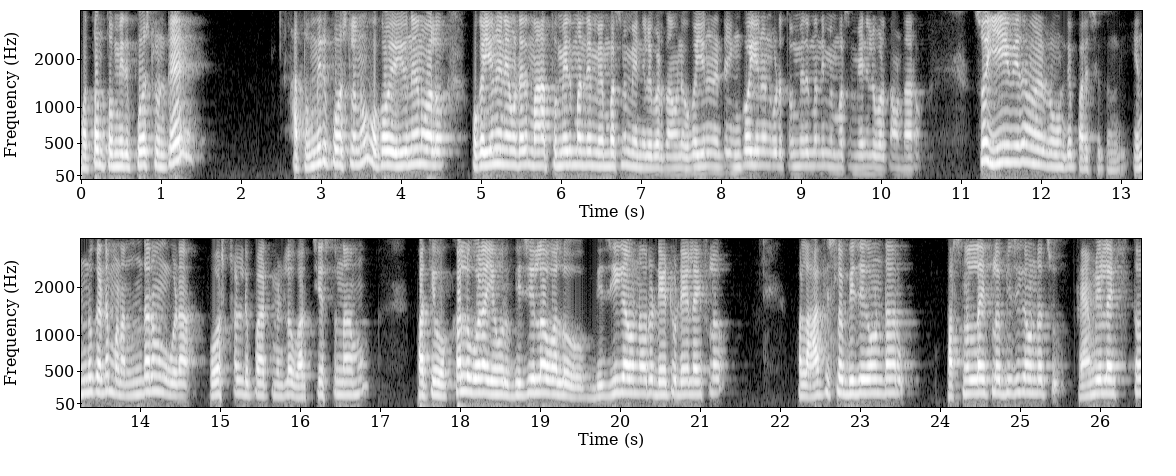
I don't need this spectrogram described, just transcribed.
మొత్తం తొమ్మిది పోస్టులు ఉంటే ఆ తొమ్మిది పోస్టులను ఒక యూనియన్ వాళ్ళు ఒక యూనియన్ ఏముంటుంది? మా తొమ్మిది మంది మెంబర్స్ని మేము నిలబెడతామని ఒక యూనియన్ అంటే ఇంకో యూనియన్ కూడా తొమ్మిది మంది మెంబర్స్ మేము నిలబెడతా ఉంటారు. సో ఈ విధమైనటువంటి పరిస్థితి ఉంది. ఎందుకంటే మనందరం కూడా పోస్టల్ డిపార్ట్మెంట్లో వర్క్ చేస్తున్నాము. ప్రతి ఒక్కళ్ళు కూడా ఎవరు బిజీలో వాళ్ళు బిజీగా ఉన్నారు డే టు డే లైఫ్లో. వాళ్ళ ఆఫీస్లో బిజీగా ఉంటారు. పర్సనల్ లైఫ్లో బిజీగా ఉండొచ్చు ఫ్యామిలీ లైఫ్తో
